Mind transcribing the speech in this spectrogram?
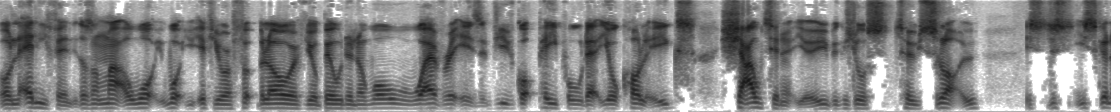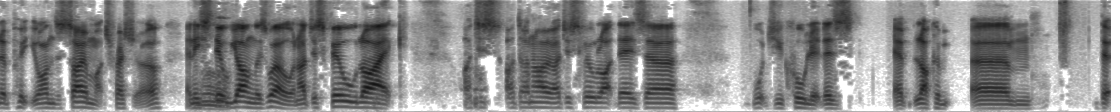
on anything. It doesn't matter what what if you're a footballer or if you're building a wall, whatever it is. If you've got people that your colleagues shouting at you because you're too slow, it's just it's gonna put you under so much pressure. And he's still mm. young as well. And I just feel like I just I don't know. I just feel like there's a what do you call it? There's a, like a um the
